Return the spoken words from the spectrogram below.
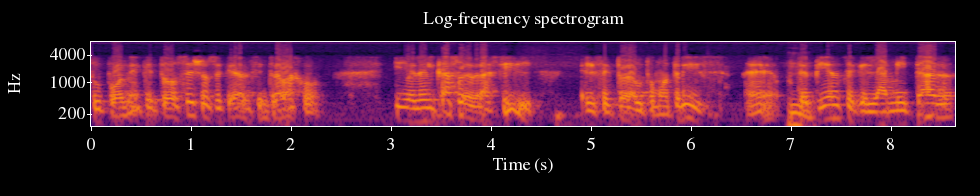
supone que todos ellos se quedan sin trabajo. Y en el caso de Brasil, el sector automotriz, ¿eh? usted mm. piense que la mitad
